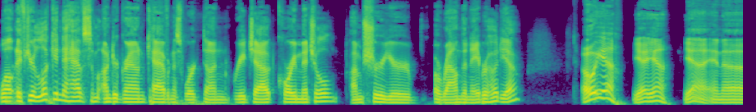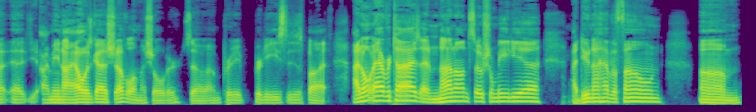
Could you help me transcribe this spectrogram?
Well, if you're looking to have some underground cavernous work done, reach out, Corey Mitchell. I'm sure you're around the neighborhood. Yeah. Oh yeah, yeah, yeah, yeah. And uh, uh, I mean, I always got a shovel on my shoulder, so I'm pretty pretty easy to spot. I don't advertise. I'm not on social media. I do not have a phone. Um,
